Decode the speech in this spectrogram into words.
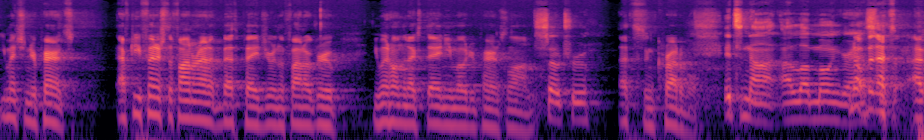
you mentioned your parents. After you finished the final round at Bethpage, you were in the final group. You went home the next day and you mowed your parents' lawn. So true. That's incredible. It's not. I love mowing grass. No, but that's I,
